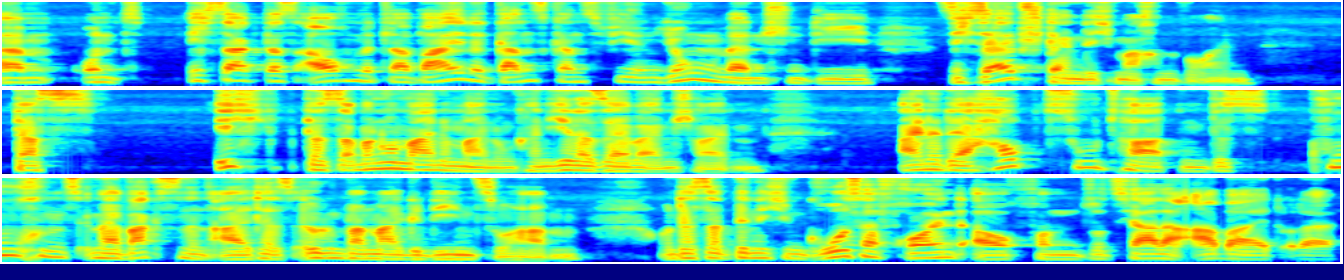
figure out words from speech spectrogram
Ähm, und ich sage das auch mittlerweile ganz, ganz vielen jungen Menschen, die sich selbstständig machen wollen, dass ich, das ist aber nur meine Meinung, kann jeder selber entscheiden, eine der Hauptzutaten des Kuchens im Erwachsenenalter ist irgendwann mal gedient zu haben. Und deshalb bin ich ein großer Freund auch von sozialer Arbeit oder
